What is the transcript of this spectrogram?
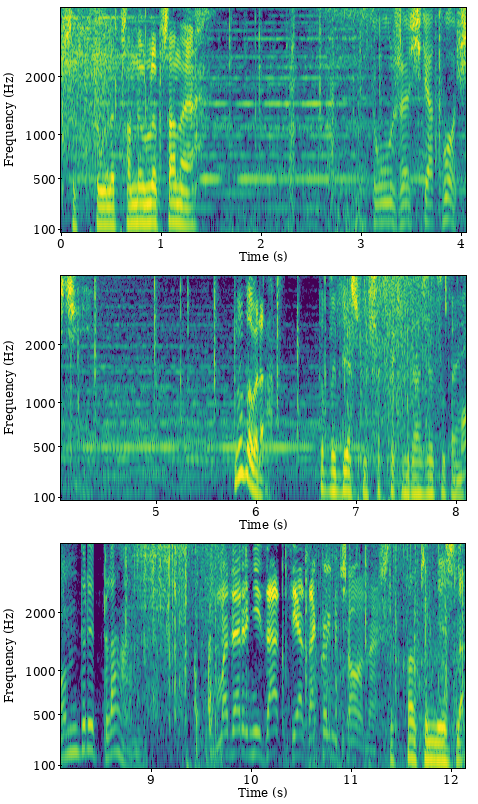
Wszystko ulepszane, ulepszane. Służę światłości. No dobra, to wybierzmy się w takim razie tutaj. Mądry plan. Modernizacja zakończona. Jest całkiem nieźle.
